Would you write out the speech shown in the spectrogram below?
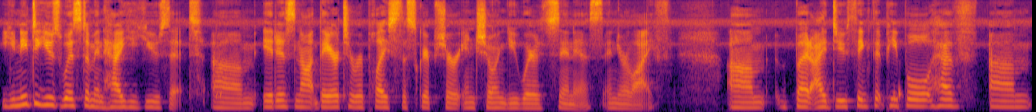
you need to use wisdom in how you use it. Um, it is not there to replace the scripture in showing you where sin is in your life. Um, but I do think that people have um,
